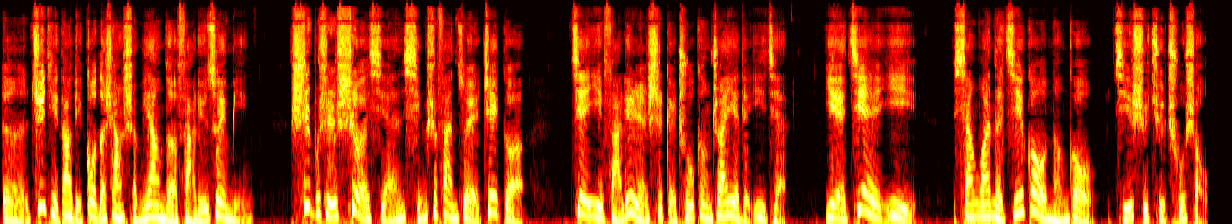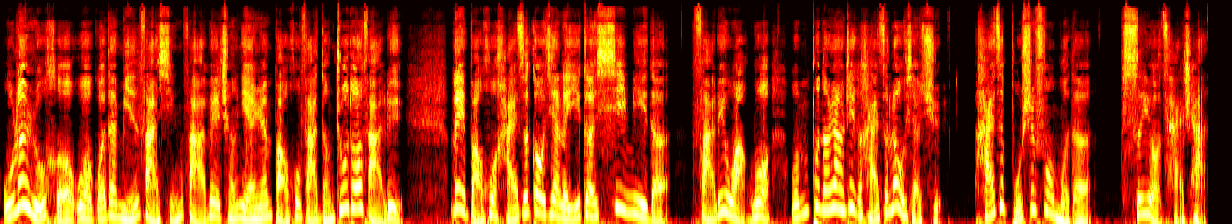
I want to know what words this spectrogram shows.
呃，具体到底够得上什么样的法律罪名？是不是涉嫌刑事犯罪？这个建议法律人士给出更专业的意见，也建议相关的机构能够及时去出手。无论如何，我国的民法、刑法、未成年人保护法等诸多法律，为保护孩子构建了一个细密的。法律网络，我们不能让这个孩子漏下去。孩子不是父母的私有财产，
